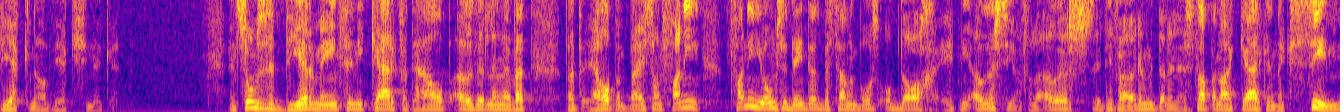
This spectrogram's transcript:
Week na week sien ek dit. En soms is dit deur mense in die kerk wat help, ouderlinge wat wat help en bystaan van die van die jong studente wat bestel in Bos opdaag, het nie ouers nie of hulle ouers het nie verhouding met hulle nie. Stap in daai kerk en ek sien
